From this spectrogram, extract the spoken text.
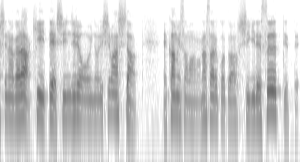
しながら聞いて信じるお祈りしました。神様のなさることは不思議ですって言って。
